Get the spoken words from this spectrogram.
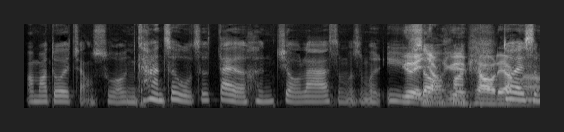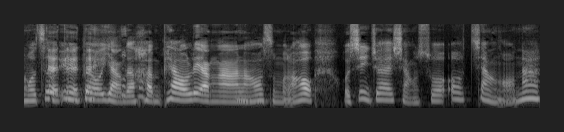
妈妈都会讲说：“你看这我这戴了很久啦，什么什么玉越养越漂亮、啊，对，什么这玉被我养的很漂亮啊，然后什么，然后我心里就在想说：哦，这样哦，那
